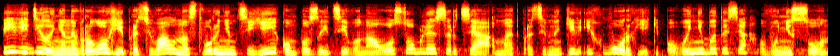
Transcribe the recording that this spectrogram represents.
Піввідділення неврології працювало над створенням цієї композиції. Вона уособлює серця медпрацівників і хворих, які повинні битися в унісон.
